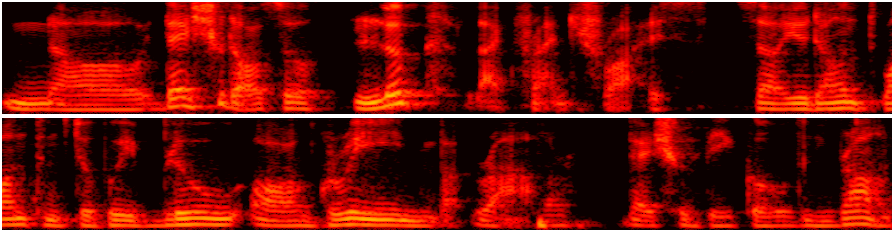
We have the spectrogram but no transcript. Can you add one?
No, they should also look like French fries. So you don't want them to be blue or green, but rather they should be golden brown.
